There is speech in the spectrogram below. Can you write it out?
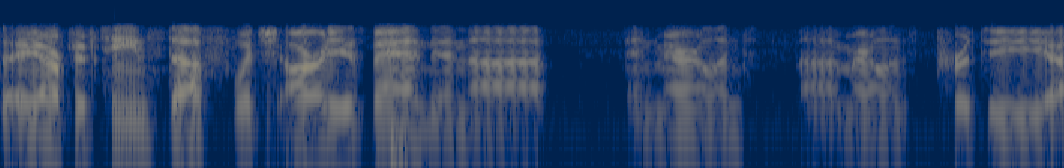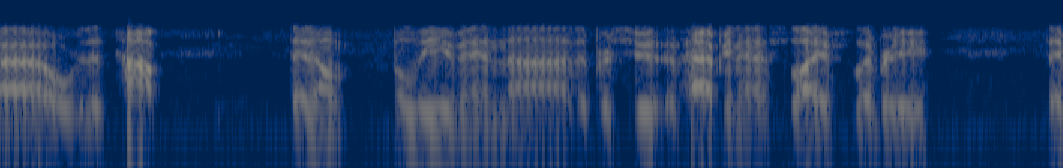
the AR-15 stuff, which already is banned in uh in Maryland. Uh Maryland's pretty uh over the top. They don't believe in uh the pursuit of happiness, life, liberty. They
